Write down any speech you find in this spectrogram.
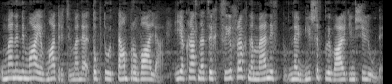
у мене немає в матриці, в мене, тобто там проваля. І якраз на цих цифрах на мене найбільше впливають інші люди.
